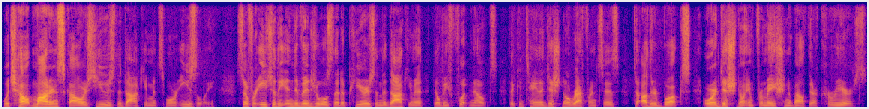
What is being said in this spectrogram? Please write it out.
which help modern scholars use the documents more easily. So for each of the individuals that appears in the document, there'll be footnotes that contain additional references to other books or additional information about their careers.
